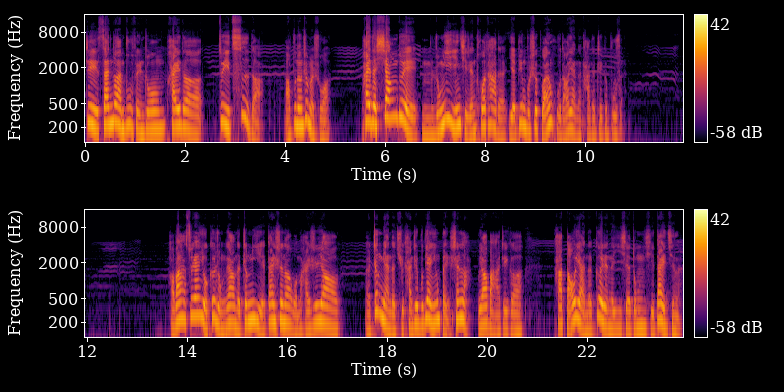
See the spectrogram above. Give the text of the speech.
这三段部分中拍的最次的啊，不能这么说，拍的相对嗯容易引起人拖沓的，也并不是管虎导演的他的这个部分。好吧，虽然有各种各样的争议，但是呢，我们还是要。呃，正面的去看这部电影本身了，不要把这个他导演的个人的一些东西带进来。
